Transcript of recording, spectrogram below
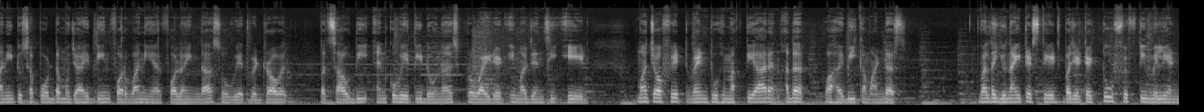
money to support the Mujahideen for one year following the Soviet withdrawal but Saudi and Kuwaiti donors provided emergency aid. Much of it went to Hemaktiyar and other Wahhabi commanders. While the United States budgeted $250 million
